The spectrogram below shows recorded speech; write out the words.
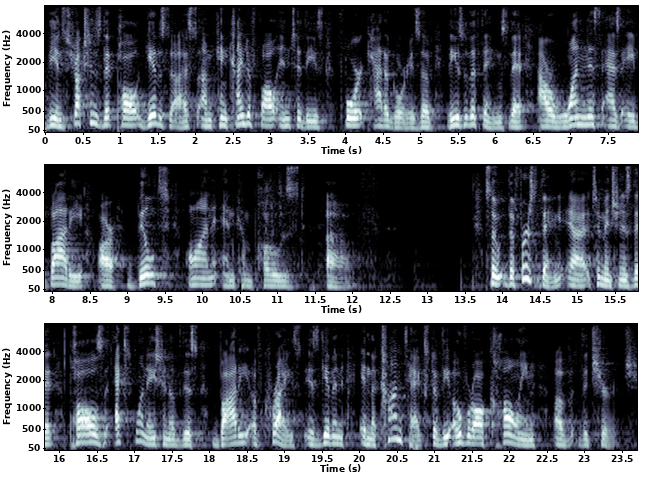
the instructions that Paul gives us um, can kind of fall into these four categories of these are the things that our oneness as a body are built on and composed of. So, the first thing uh, to mention is that Paul's explanation of this body of Christ is given in the context of the overall calling of the church.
